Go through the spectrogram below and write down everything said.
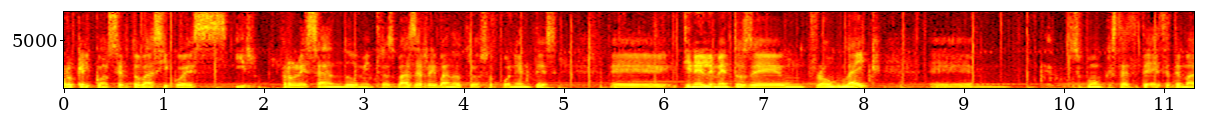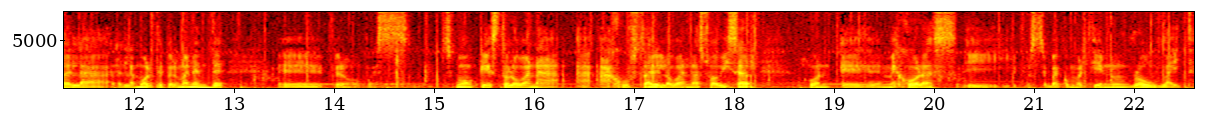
creo que el concepto básico es ir progresando mientras vas derribando a otros oponentes. Eh, tiene elementos de un roguelike. Eh, supongo que está este, este tema de la, muerte permanente. Eh, pero pues supongo que esto lo van a, ajustar y lo van a suavizar con mejoras y pues se va a convertir en un roguelite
